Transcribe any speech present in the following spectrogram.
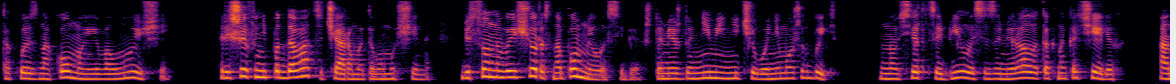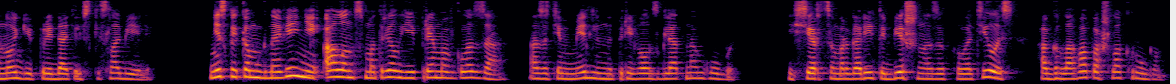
Такой знакомый и волнующий. Решив не поддаваться чарам этого мужчины, Бессонова еще раз напомнила себе, что между ними ничего не может быть. Но сердце билось и замирало, как на качелях, а ноги предательски слабели. Несколько мгновений Алан смотрел ей прямо в глаза, а затем медленно перевел взгляд на губы. И сердце Маргариты бешено заколотилось, а голова пошла кругом.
